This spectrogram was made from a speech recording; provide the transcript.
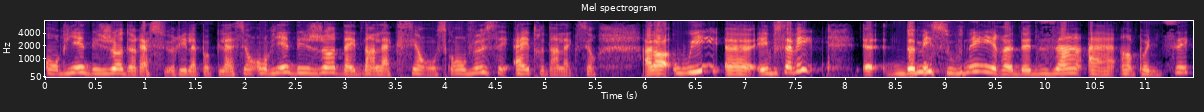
on vient déjà de rassurer la population, on vient déjà d'être dans l'action. Ce qu'on veut, c'est être dans l'action. Alors oui, euh, et vous savez, euh, de mes souvenirs de dix ans en politique,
